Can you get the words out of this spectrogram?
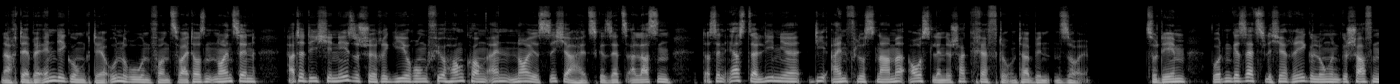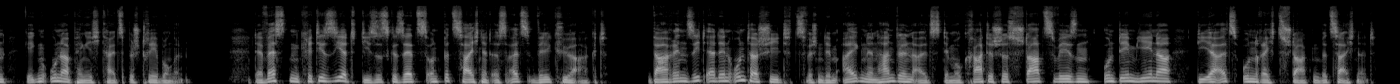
Nach der Beendigung der Unruhen von 2019 hatte die chinesische Regierung für Hongkong ein neues Sicherheitsgesetz erlassen, das in erster Linie die Einflussnahme ausländischer Kräfte unterbinden soll. Zudem wurden gesetzliche Regelungen geschaffen gegen Unabhängigkeitsbestrebungen. Der Westen kritisiert dieses Gesetz und bezeichnet es als Willkürakt. Darin sieht er den Unterschied zwischen dem eigenen Handeln als demokratisches Staatswesen und dem jener, die er als Unrechtsstaaten bezeichnet.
